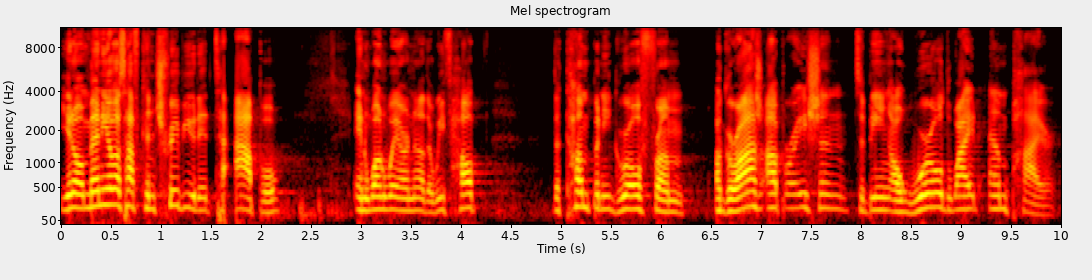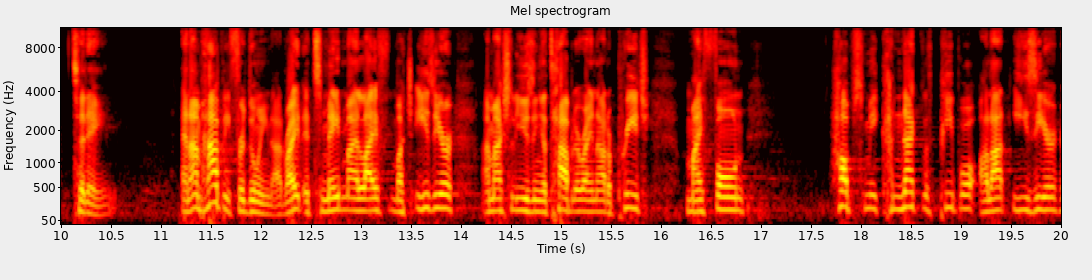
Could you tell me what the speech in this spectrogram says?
You know, many of us have contributed to Apple in one way or another. We've helped the company grow from a garage operation to being a worldwide empire today. And I'm happy for doing that, right? It's made my life much easier. I'm actually using a tablet right now to preach. My phone helps me connect with people a lot easier.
